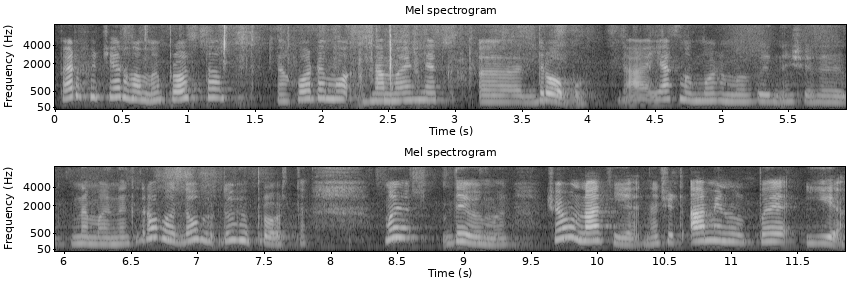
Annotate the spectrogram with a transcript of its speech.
В першу чергу ми просто знаходимо знаменник е, дробу. Да? Як ми можемо визначити знаменник дробу? Дуже просто. Ми дивимося, що у нас є. Значить, А мінус Б є.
